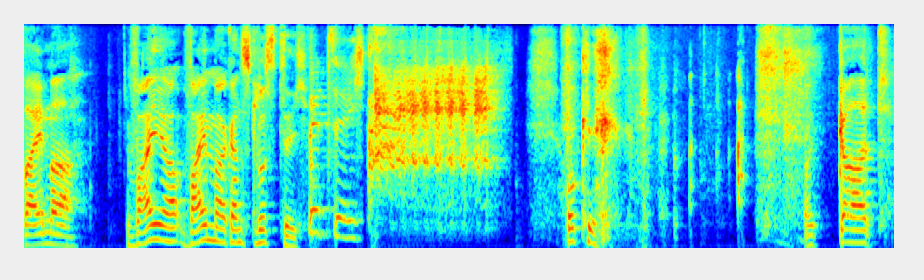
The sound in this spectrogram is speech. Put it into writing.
Weimar. War ja, war mal ganz lustig. Witzig. Okay. Oh Gott.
